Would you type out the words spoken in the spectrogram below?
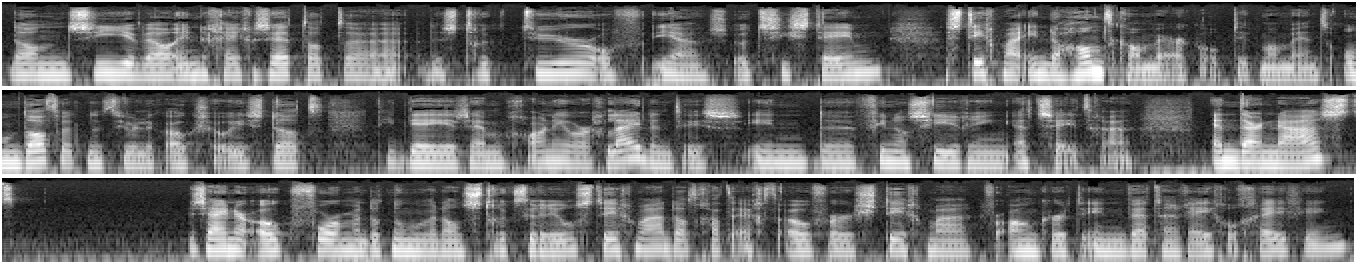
dan zie je wel in de GGZ dat de structuur of ja, het systeem stigma in de hand kan werken op dit moment. Omdat het natuurlijk ook zo is dat die DSM gewoon heel erg leidend is in de financiering, et cetera. En daarnaast zijn er ook vormen, dat noemen we dan structureel stigma. Dat gaat echt over stigma verankerd in wet en regelgeving.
